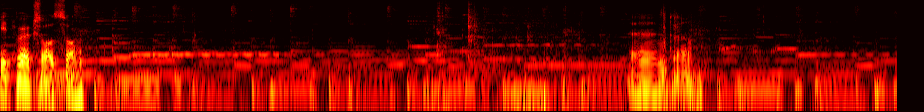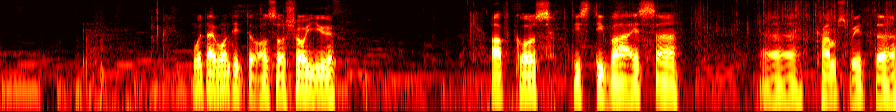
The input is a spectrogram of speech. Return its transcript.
it works also. And uh, what I wanted to also show you of course this device uh, comes with uh,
